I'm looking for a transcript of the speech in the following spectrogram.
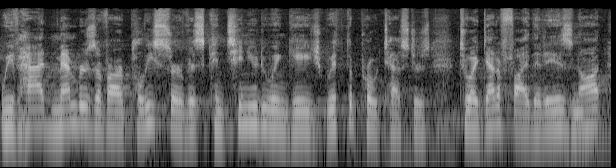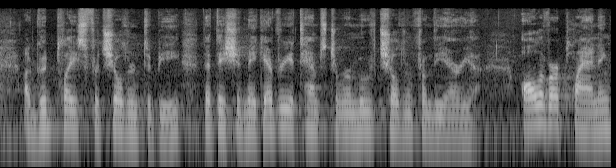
We've had members of our police service continue to engage with the protesters to identify that it is not a good place for children to be, that they should make every attempt to remove children from the area. All of our planning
